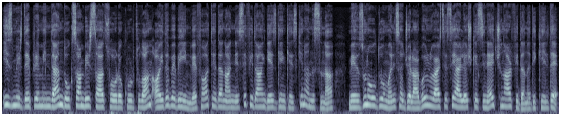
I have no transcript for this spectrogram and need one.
İzmir depreminden 91 saat sonra kurtulan Ayda bebeğin vefat eden annesi Fidan Gezgin Keskin anısına mezun olduğu Manisa Celalbay Üniversitesi yerleşkesine çınar fidanı dikildi.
